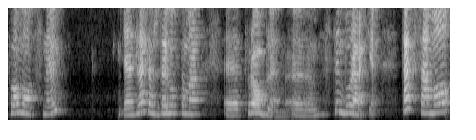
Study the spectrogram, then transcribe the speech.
pomocny e, dla każdego, kto ma problem z tym burakiem. Tak samo,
